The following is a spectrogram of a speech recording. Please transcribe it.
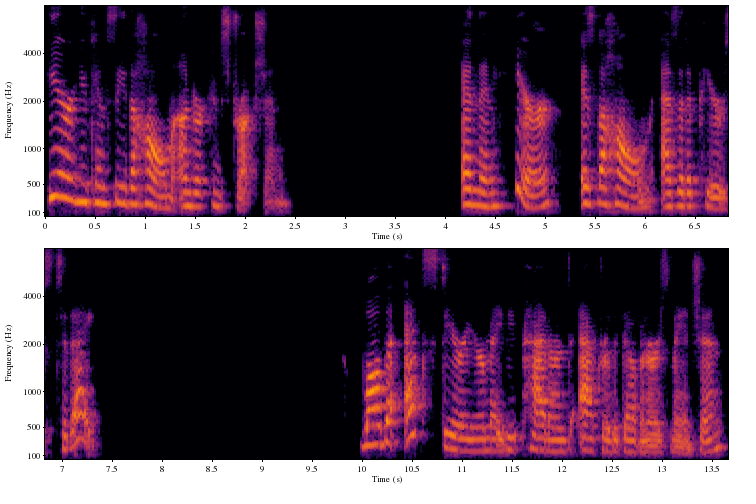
Here you can see the home under construction. And then here is the home as it appears today. While the exterior may be patterned after the governor's mansion,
